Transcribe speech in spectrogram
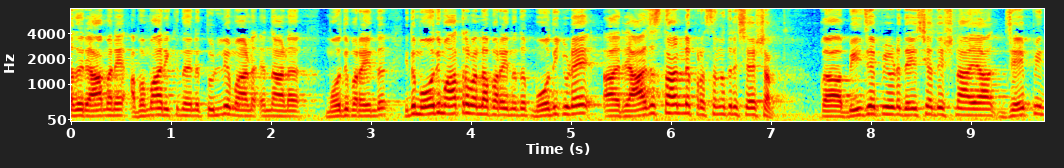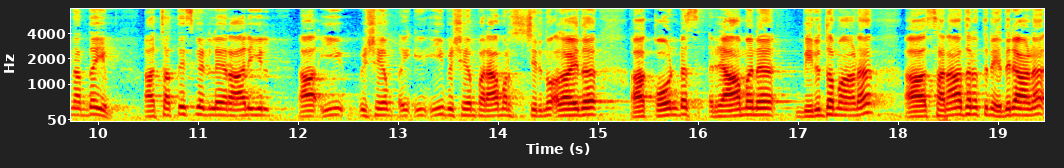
അത് രാമനെ അപമാനിക്കുന്നതിന് തുല്യമാണ് എന്നാണ് മോദി പറയുന്നത്. ഇത് മോദി മാത്രമല്ല പറയുന്നത്. മോദിയുടെ രാജസ്ഥാനിലെ പ്രസംഗത്തിന് ശേഷം ബി ജെ പിയുടെ ദേശീയ അധ്യക്ഷനായ ജെ പി നദ്ദയും ഛത്തീസ്ഗഡിലെ റാലിയിൽ ഈ വിഷയം ഈ- വിഷയം പരാമർശിച്ചിരുന്നു. അതായത് കോൺഗ്രസ് രാമന് വിരുദ്ധമാണ് സനാതനത്തിനെതിരാണ്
